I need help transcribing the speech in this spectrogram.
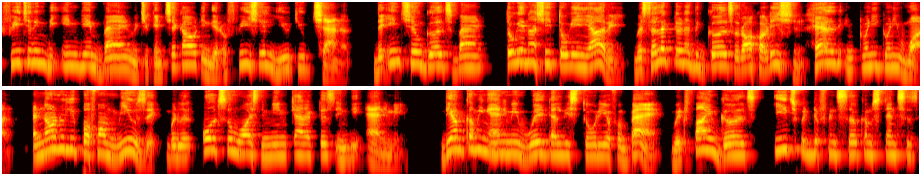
featuring the in game band, which you can check out in their official YouTube channel. The Incho Girls band Togenashi Togeyari were selected at the Girls Rock Audition held in 2021 and not only perform music but will also voice the main characters in the anime. The upcoming anime will tell the story of a band with five girls, each with different circumstances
